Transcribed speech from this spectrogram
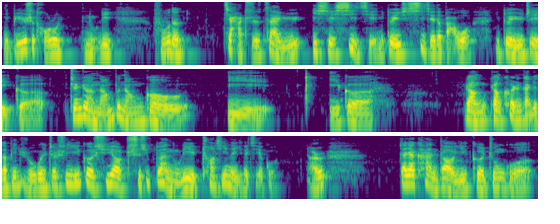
你必须是投入努力。服务的价值在于一些细节，你对于细节的把握，你对于这个真正能不能够以一个让让客人感觉到宾至如归，这是一个需要持续不断努力创新的一个结果。而大家看到一个中国。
